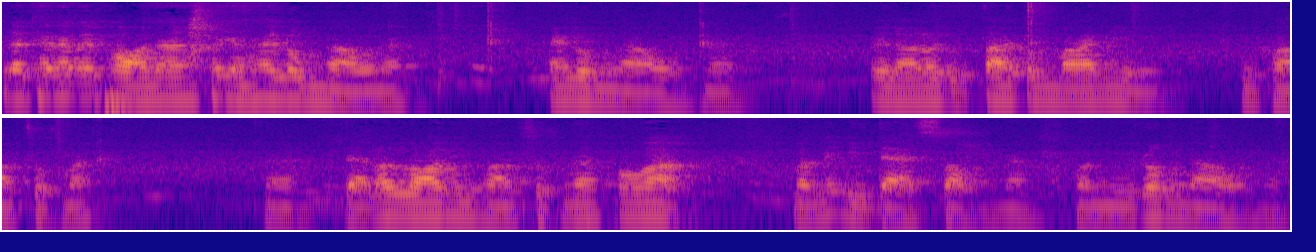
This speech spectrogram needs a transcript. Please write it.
และแค่นั้นไม่พอนะเขายังให้ร่มเงานะให้ร่มเงานะเวลาเราอยู่ใต้ต้นไม้นี่มีความสุขไหมนะแดดร้อนๆมีความสุขนะเพราะว่า มันไม่มีแดดส่องนะมันมีร่มเงานะ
